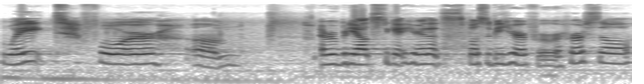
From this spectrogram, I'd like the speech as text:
wait for um, everybody else to get here that's supposed to be here for rehearsal.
